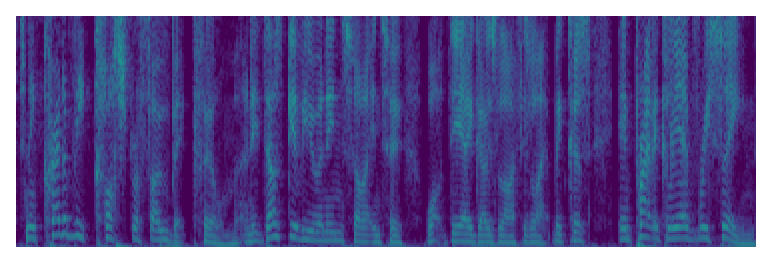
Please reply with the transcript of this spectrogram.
It's an incredibly claustrophobic film, and it does give you an insight into what Diego's life is like because in practically every scene,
